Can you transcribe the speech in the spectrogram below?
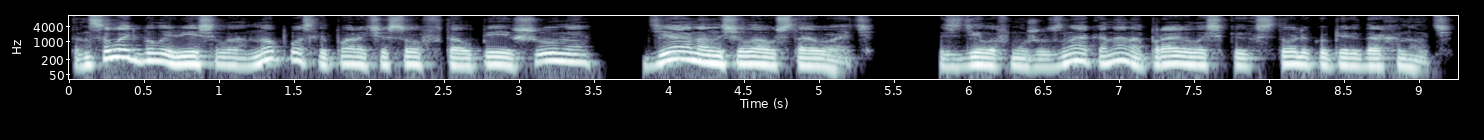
Танцевать было весело, но после пары часов в толпе и шуме Диана начала уставать. Сделав мужу знак, она направилась к их столику передохнуть.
